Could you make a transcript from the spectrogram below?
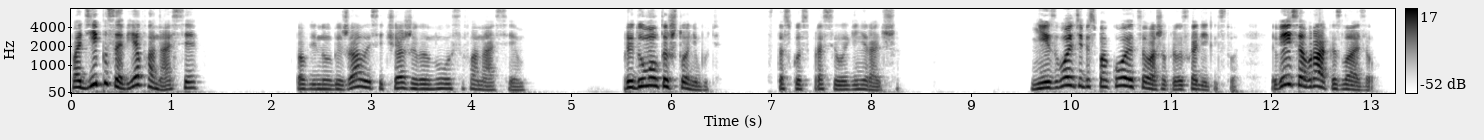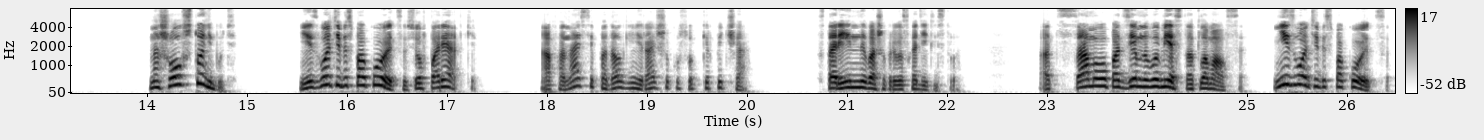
Поди позови Афанасия. Павлина убежала и сейчас же вернулась с Афанасием. Придумал ты что-нибудь? с тоской спросила генеральша. Не извольте беспокоиться, ваше превосходительство. Весь овраг излазил. Нашел что-нибудь? Не извольте беспокоиться, все в порядке. Афанасий подал генеральше кусок кирпича. Старинный, ваше превосходительство. От самого подземного места отломался. Не извольте беспокоиться.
